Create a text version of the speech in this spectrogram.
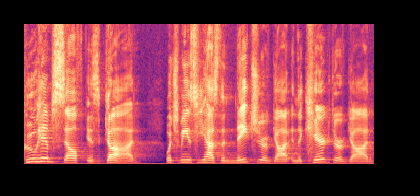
who himself is God, which means he has the nature of God and the character of God.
